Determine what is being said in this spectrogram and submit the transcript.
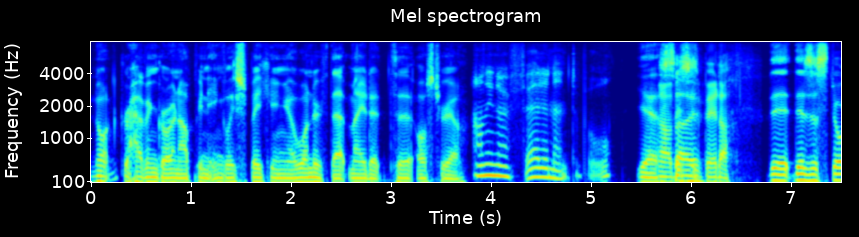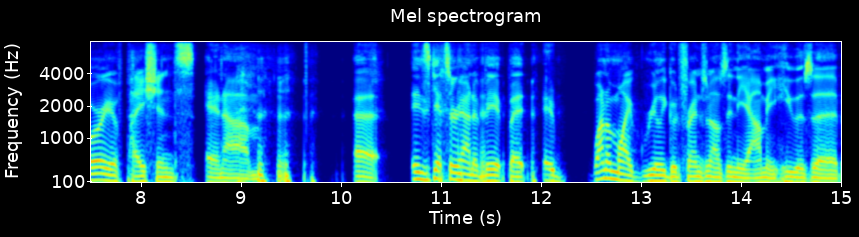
Not having grown up in English speaking, I wonder if that made it to Austria. I only know Ferdinand de Bull. Yeah, No, so this is better. the, there's a story of patience, and um, uh, it gets around a bit. But it, one of my really good friends when I was in the army, he was a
